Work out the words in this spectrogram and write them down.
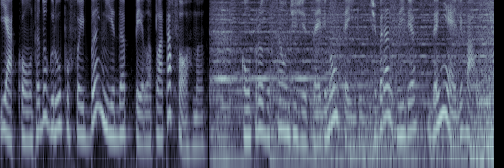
e a conta do grupo foi banida pela plataforma. Com produção de Gisele Monteiro, de Brasília, Daniele Vaz.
